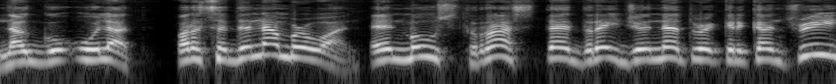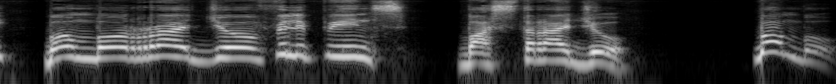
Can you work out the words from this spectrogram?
nag-uulat para sa the number one and most trusted radio network in the country, Bombo Radio Philippines, Basta Radio. Bombo!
